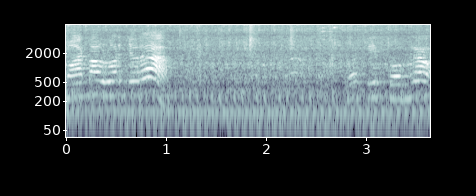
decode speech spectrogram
หมอนเมารถเจอแล้วรถติดผมแล้ว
